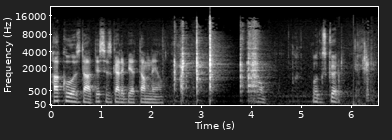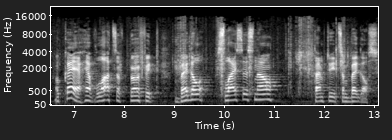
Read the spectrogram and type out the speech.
How cool is that? This has got to be a thumbnail. Oh, looks good. Okay, I have lots of perfect bagel slices now. Time to eat some bagels.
